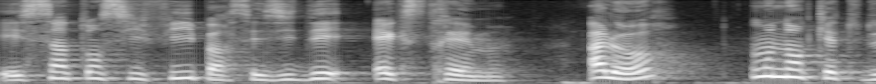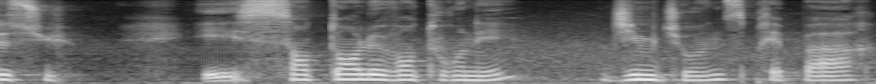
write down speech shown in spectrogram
et s'intensifie par ses idées extrêmes. Alors, on enquête dessus. Et sentant le vent tourner, Jim Jones prépare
